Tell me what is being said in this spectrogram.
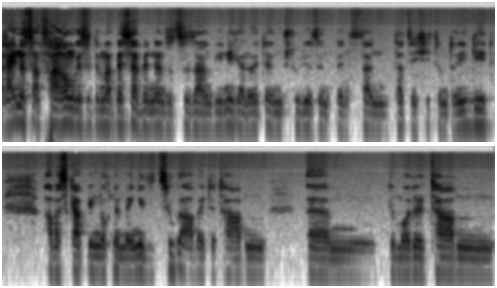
rein aus Erfahrung ist es immer besser, wenn dann sozusagen weniger Leute im Studio sind, wenn es dann tatsächlich zum Dreh geht. Aber es gab eben noch eine Menge, die zugearbeitet haben, ähm, gemodelt haben,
